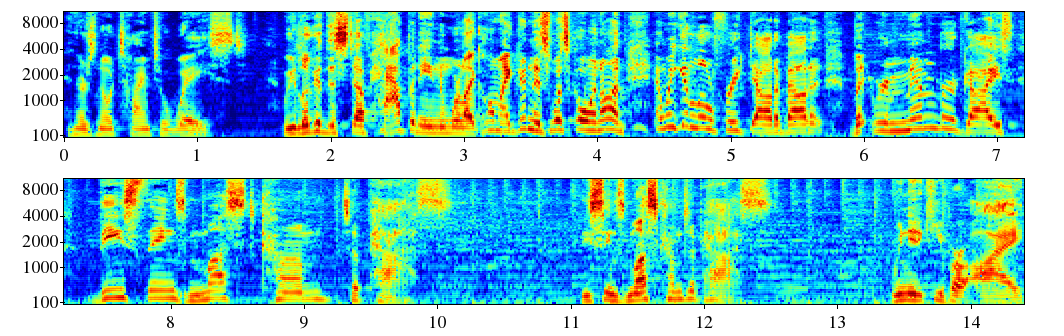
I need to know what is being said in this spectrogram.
and there's no time to waste. We look at this stuff happening and we're like, oh my goodness, what's going on? And we get a little freaked out about it. But remember, guys, these things must come to pass. These things must come to pass. We need to keep our eye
